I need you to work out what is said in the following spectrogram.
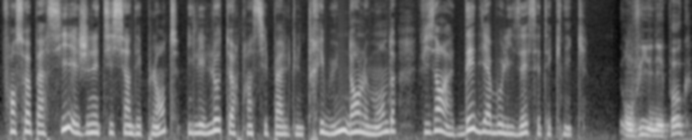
François Parcy est généticien des plantes, il est l'auteur principal d'une tribune dans le monde visant à dédiaboliser ces techniques. On vit une époque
